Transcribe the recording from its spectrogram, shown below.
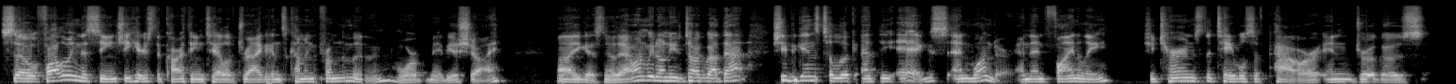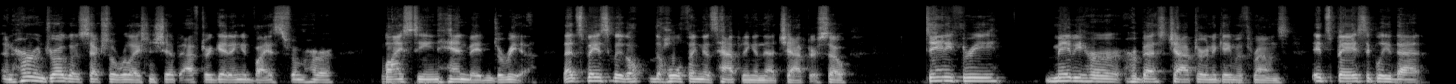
So, following the scene, she hears the Qartheen tale of dragons coming from the moon, or maybe Asshai. Uh, you guys know that one. We don't need to talk about that. She begins to look at the eggs and wonder. And then finally, she turns the tables of power in Drogo's and her and Drogo's sexual relationship after getting advice from her Lysene handmaiden Doreah. That's basically the, the whole thing that's happening in that chapter. So Dany 3, maybe her her best chapter in a Game of Thrones. It's basically that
